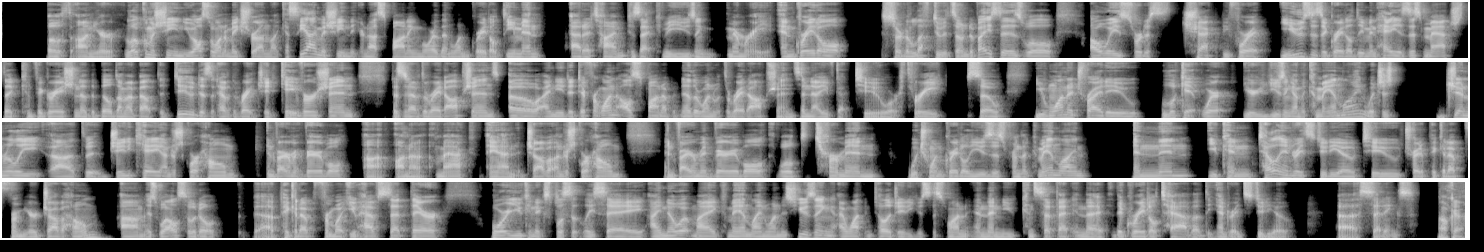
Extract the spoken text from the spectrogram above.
both on your local machine. You also want to make sure on like a CI machine that you're not spawning more than one Gradle daemon at a time because that can be using memory. And Gradle, sort of left to its own devices, will always sort of check before it uses a Gradle daemon. Hey, is this match the configuration of the build I'm about to do? Does it have the right JDK version? Does it have the right options? Oh, I need a different one. I'll spawn up another one with the right options. And now you've got two or three. So you want to try to look at where you're using on the command line, which is generally uh, the JDK underscore home environment variable uh, on a Mac and Java underscore home environment variable will determine which one Gradle uses from the command line. And then you can tell Android Studio to try to pick it up from your Java home um, as well. So it'll uh, pick it up from what you have set there. Or you can explicitly say, I know what my command line one is using. I want IntelliJ to use this one. And then you can set that in the, the Gradle tab of the Android Studio uh, settings. Okay.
